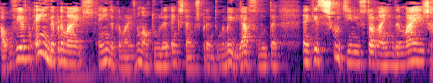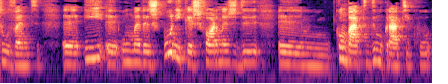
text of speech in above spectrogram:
ao Governo, ainda para mais, ainda para mais, numa altura em que estamos perante uma maioria absoluta em que esse escrutínio se torna ainda mais relevante e uma das únicas formas de uh, combate democrático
